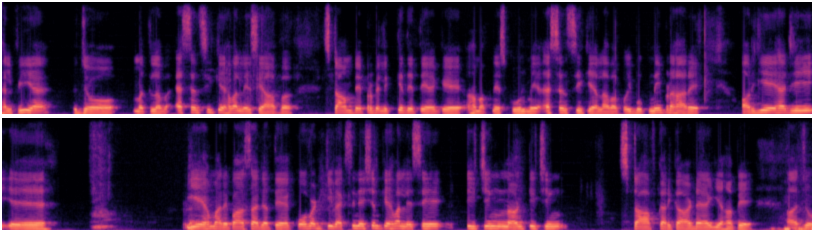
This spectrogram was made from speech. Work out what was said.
हल्फी है जो मतलब एसएनसी के हवाले से आप स्टाम्प पेपर पे लिख के देते हैं कि हम अपने स्कूल में एसएनसी के अलावा कोई बुक नहीं पढ़ा रहे। और ये है जी ए, ये हमारे पास आ जाते हैं। कोविड की वैक्सीनेशन के हवाले से टीचिंग नॉन टीचिंग स्टाफ का रिकॉर्ड है यहाँ पे जो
